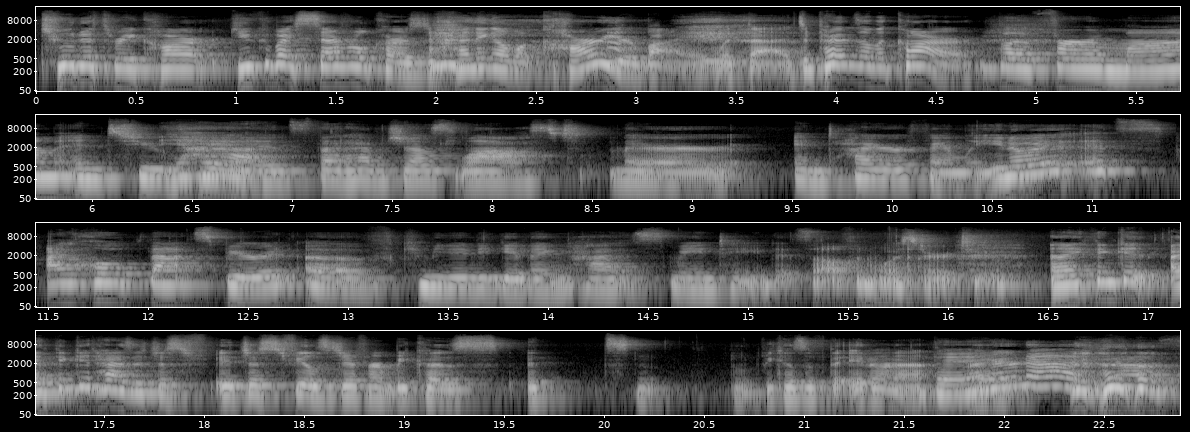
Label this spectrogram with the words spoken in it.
two to three cars. You could buy several cars depending on what car you're buying. With that, depends on the car. But for a mom and two Yeah. kids that have just lost their entire family, you know, it, it's. I hope that spirit of community giving has maintained itself in Worcester too. And I think it. I think it has. It just. It just feels different because it's because of the internet. The right? internet, yes.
